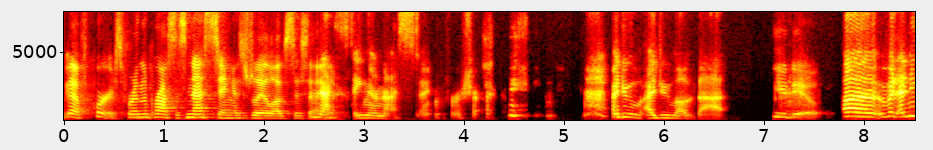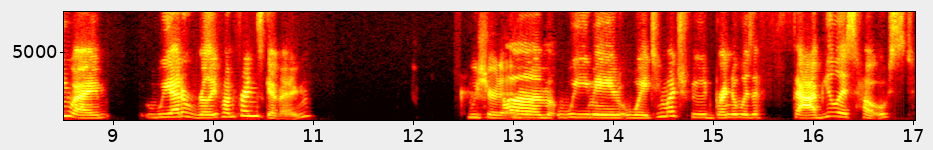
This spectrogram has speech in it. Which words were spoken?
yeah, of course. We're in the process. Nesting, as Julia loves to say. Nesting, they're nesting for sure. I do I do love that. You do. Uh but anyway, we had a really fun Friendsgiving. We sure did. Um, we made way too much food. Brenda was a fabulous host,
